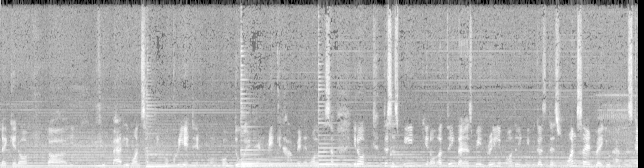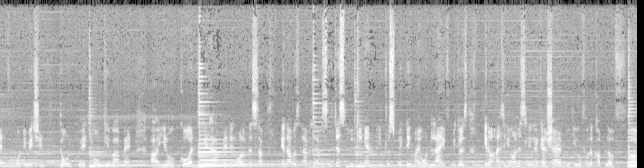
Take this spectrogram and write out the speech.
like you know uh, if you badly want something go create it go do it and make it happen and all of this stuff. You know this has been you know a thing that has been really bothering me because there's one side where you have this kind of a motivation don't quit don't give up and uh, you know go and make it happen and all of that stuff. And I was, I was i was just looking and introspecting my own life because you know i'll tell you honestly like i shared with you for the couple of uh,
